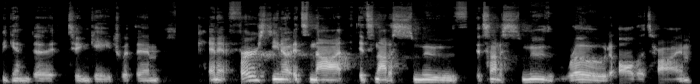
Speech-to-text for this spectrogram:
begin to to engage with them? And at first you know it's not it's not a smooth it's not a smooth road all the time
